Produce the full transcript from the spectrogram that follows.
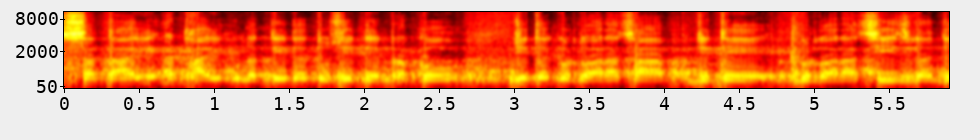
27 28 29 ਦੇ ਤੁਸੀਂ ਦਿਨ ਰੱਖੋ, ਜਿੱਥੇ ਗੁਰਦੁਆਰਾ ਸਾਹਿਬ, ਜਿੱਥੇ ਗੁਰਦੁਆਰਾ ਸੀਸਗੰਜ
